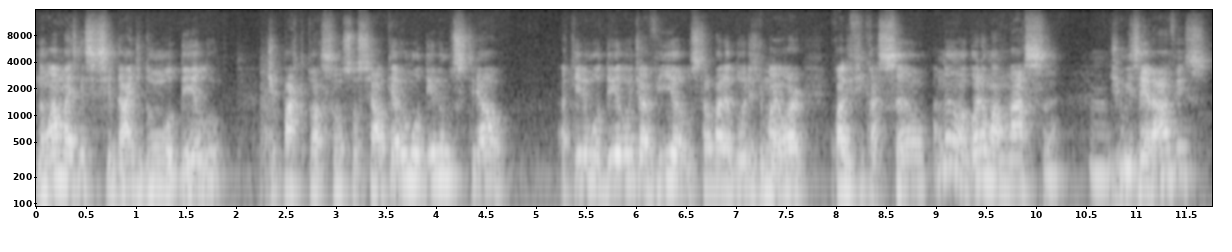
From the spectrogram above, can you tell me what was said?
Não há mais necessidade de um modelo de pactuação social que era o um modelo industrial. Aquele modelo onde havia os trabalhadores de maior qualificação. Não, agora é uma massa de miseráveis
